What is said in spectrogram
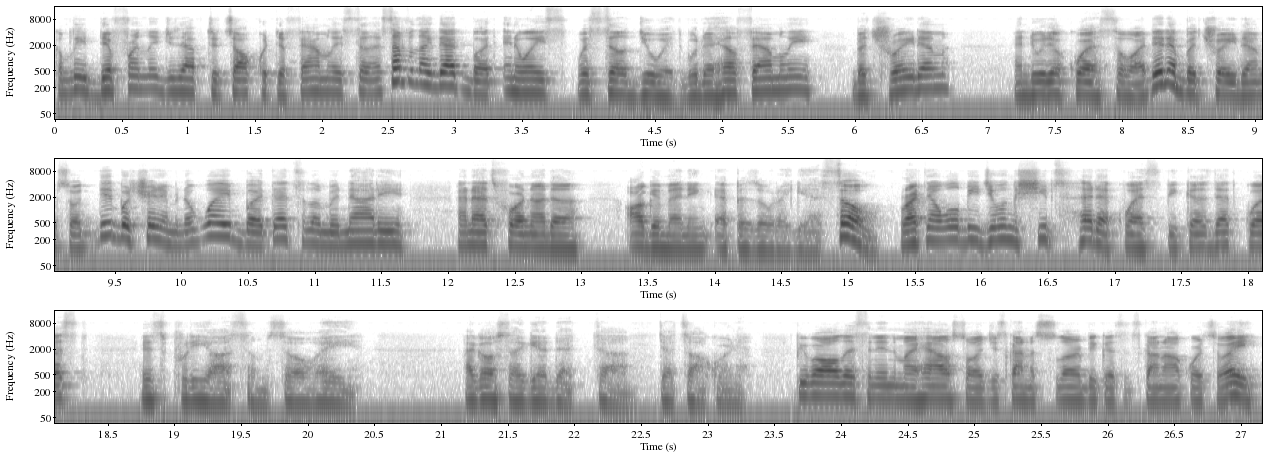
completely differently. Just have to talk with the family still, and something like that. But anyways, we still do it. Would the hell family betray them? And do the quest. So I didn't betray them. So I did betray them in a way, but that's Illuminati, and that's for another argumenting episode, I guess. So, right now we'll be doing Sheep's Head quest because that quest is pretty awesome. So, hey, I guess I get that, uh, that's awkward. People are all listening in my house, so I just kind of slur because it's kind of awkward. So, hey,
